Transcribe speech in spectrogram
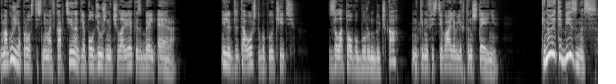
Не могу же я просто снимать картины для полдюжины человек из Бель-Эра. Или для того, чтобы получить золотого бурундучка на кинофестивале в Лихтенштейне. Кино — это бизнес.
